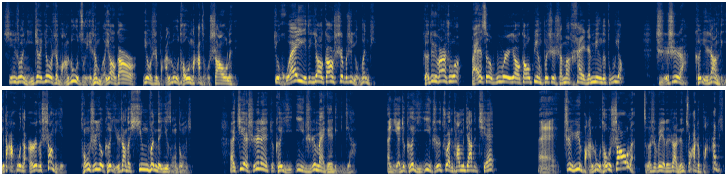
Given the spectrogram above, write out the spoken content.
心说你这又是往鹿嘴上抹药膏，又是把鹿头拿走烧了的，就怀疑这药膏是不是有问题。可对方说，白色无味药膏并不是什么害人命的毒药，只是啊可以让李大户他儿子上瘾，同时又可以让他兴奋的一种东西。哎，届时呢就可以一直卖给李家，哎，也就可以一直赚他们家的钱。至于把鹿头烧了，则是为了让人抓住把柄。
